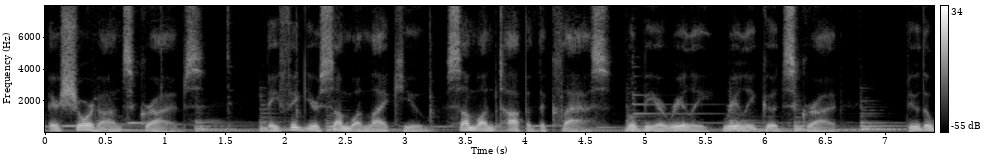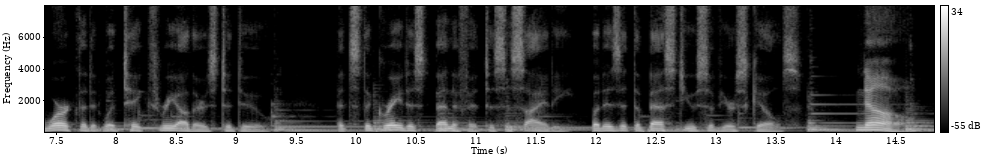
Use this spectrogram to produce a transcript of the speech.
They're short on scribes. They figure someone like you, someone top of the class, will be a really, really good scribe. Do the work that it would take three others to do. It's the greatest benefit to society, but is it the best use of your skills? No.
